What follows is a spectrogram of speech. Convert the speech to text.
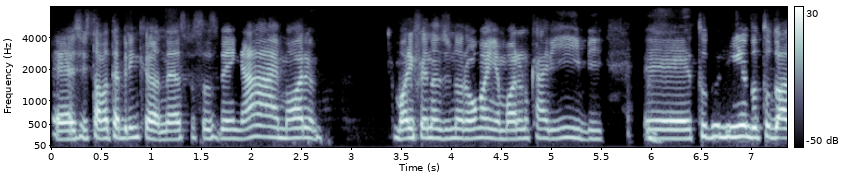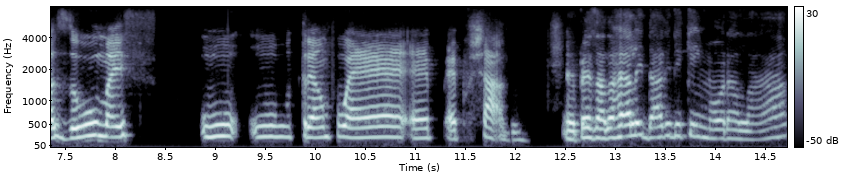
É, a gente estava até brincando, né? As pessoas veem, ah, mora, mora em Fernando de Noronha, mora no Caribe, é, tudo lindo, tudo azul, mas o, o trampo é, é, é puxado. É pesado. A realidade de quem mora lá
